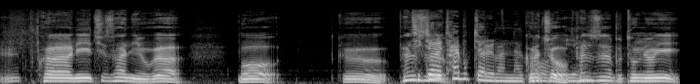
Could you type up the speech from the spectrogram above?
예, 북한이 취소한 이유가 뭐, 그, 펜스. 직전에 탈북자를 만나고. 그렇죠. 예. 펜스 부통령이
